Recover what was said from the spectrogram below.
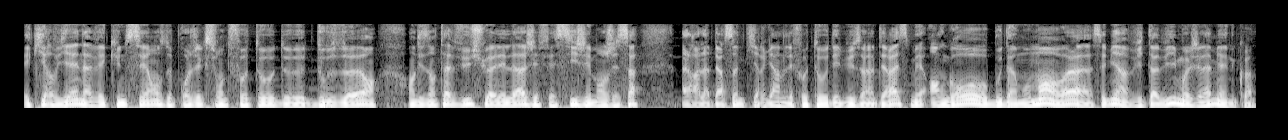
et qui reviennent avec une séance de projection de photos de 12 heures en disant, t'as vu, je suis allé là, j'ai fait ci, j'ai mangé ça. Alors, la personne qui regarde les photos au début, ça l'intéresse, mais en gros, au bout d'un moment, voilà, c'est bien, vis ta vie, moi j'ai la mienne, quoi.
